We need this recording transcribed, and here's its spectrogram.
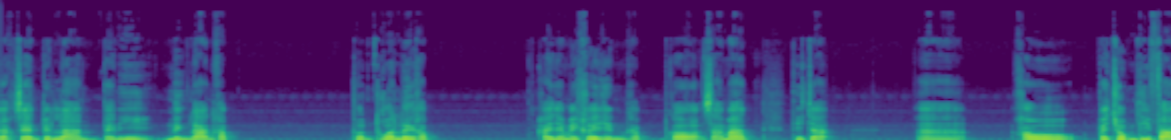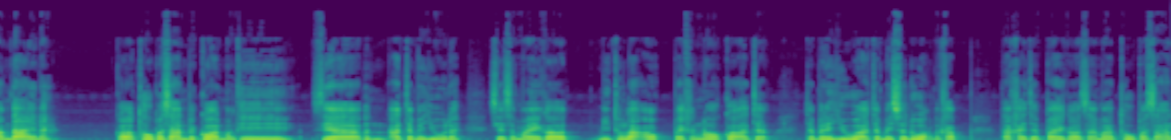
จากแสนเป็นล้าน แต่นี่หนึ่งล้านครับท่วนท่วนเลยครับ ใครยังไม่เคยเห็นครับ ก็สามารถที่จะเข้าไปชมที่ฟาร์มได้นะ ก็โทรประสานไปก่อนบางทีเสียเพิ่นอาจจะไม่อยู่นะ เสียสมัยก็มีธุระออกไปข้างนอกก็อาจจะจะไม่ได้อยู่อาจจะไม่สะดวกนะครับ ถ้าใครจะไปก็สามารถโทรประสาน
